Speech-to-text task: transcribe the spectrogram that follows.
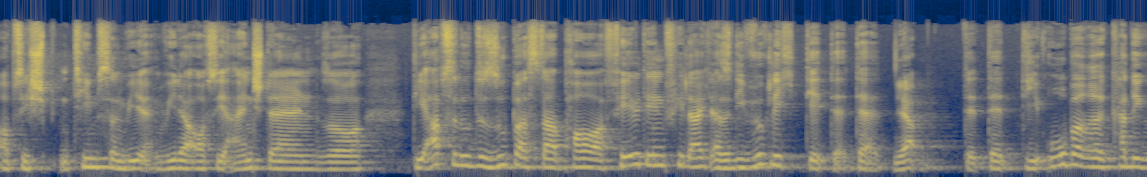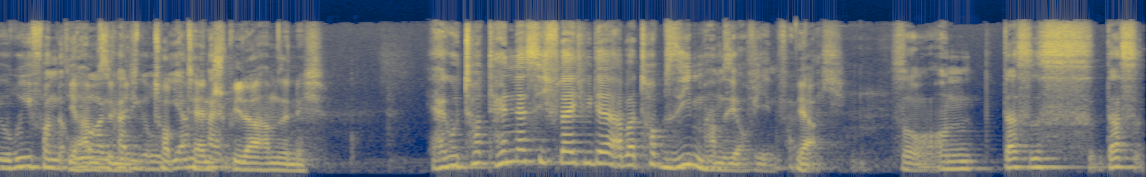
ob sich Teams dann wie, wieder auf sie einstellen. So, die absolute Superstar-Power fehlt denen vielleicht, also die wirklich, die, der, der, Ja. der, der, die obere Kategorie von der Die haben oberen sie nicht. Kategorie. Top die haben 10 kein- Spieler haben sie nicht. ja gut, Top 10 lässt sich vielleicht wieder, aber Top 7 haben sie auf jeden Fall Ja. nicht. So, und das ist, das,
